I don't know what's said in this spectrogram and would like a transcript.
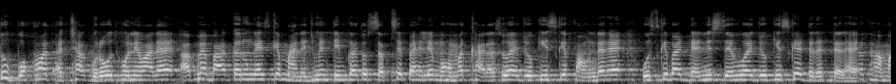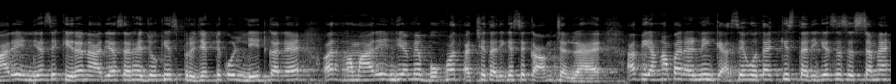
तो बहुत अच्छा ग्रोथ होने वाला है। अब मैं बात करूँगा इसके मैनेजमेंट टीम का। तो सबसे पहले मोहम्मद खारासू है, जो कि इसके फाउंडर है। उसके बाद डेनिस सेहू है, जो कि इसके डायरेक्टर है। हमारे इंडिया से किरण आर्या सर है, जो कि इस प्रोजेक्ट को लीड कर रहे हैं और हमारे इंडिया में बहुत अच्छे तरीके से काम चल रहा है। अब यहाँ पर अर्निंग कैसे होता है, किस तरीके से सिस्टम है,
